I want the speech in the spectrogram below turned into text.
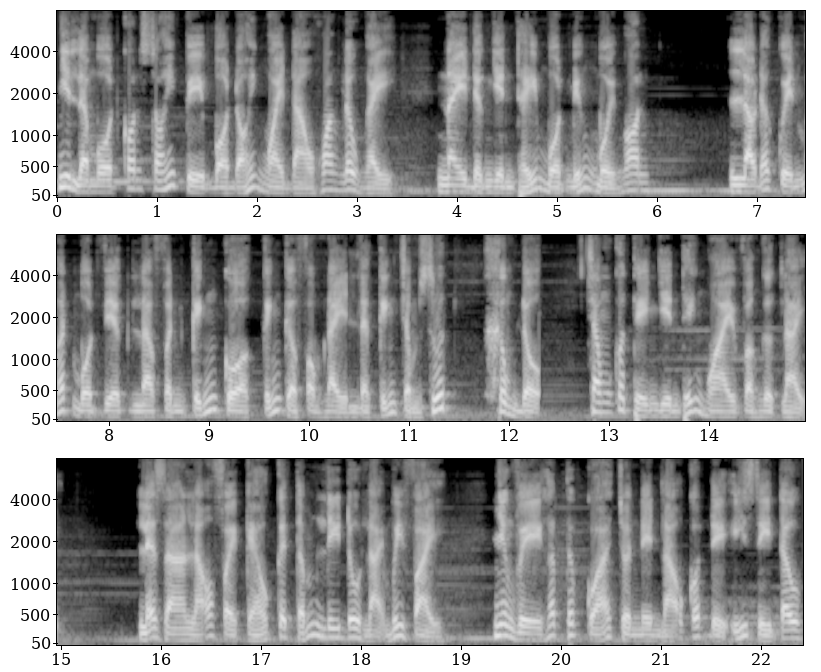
Như là một con sói bị bỏ đói ngoài đảo hoang lâu ngày. Này được nhìn thấy một miếng mồi ngon Lão đã quên mất một việc là phần kính của kính cửa phòng này là kính trầm suốt Không đổ, Trong có thể nhìn thấy ngoài và ngược lại. Lẽ ra lão phải kéo cái tấm ly đô lại mới phải. Nhưng vì hấp tấp quá cho nên lão có để ý gì đâu.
